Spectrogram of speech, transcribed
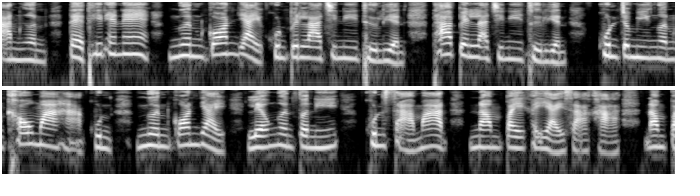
การเงิน แต่ที่แน่ๆ เงินก้อนใหญ่คุณเป็นราชินีถือเหรียญ ถ้าเป็นราชินีถือเหรียญ คุณจะมีเงินเข้ามาหาคุณ เงินก้อนใหญ่ แล้วเงินตัวนี้คุณสามารถนำไปขยายสาขานำไป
